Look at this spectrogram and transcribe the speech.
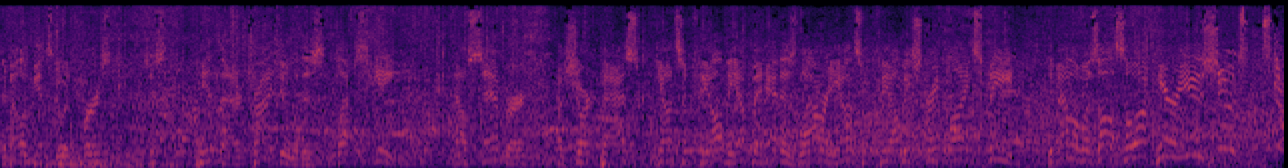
DeMelo gets to it first, just pin that, or try to with his left skate. Now Samberg, a short pass. Jonsson Fjallby up ahead is Lowry. Jonsson Fjallby straight line speed. DeMelo is also up. Here he is, shoots, scores!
